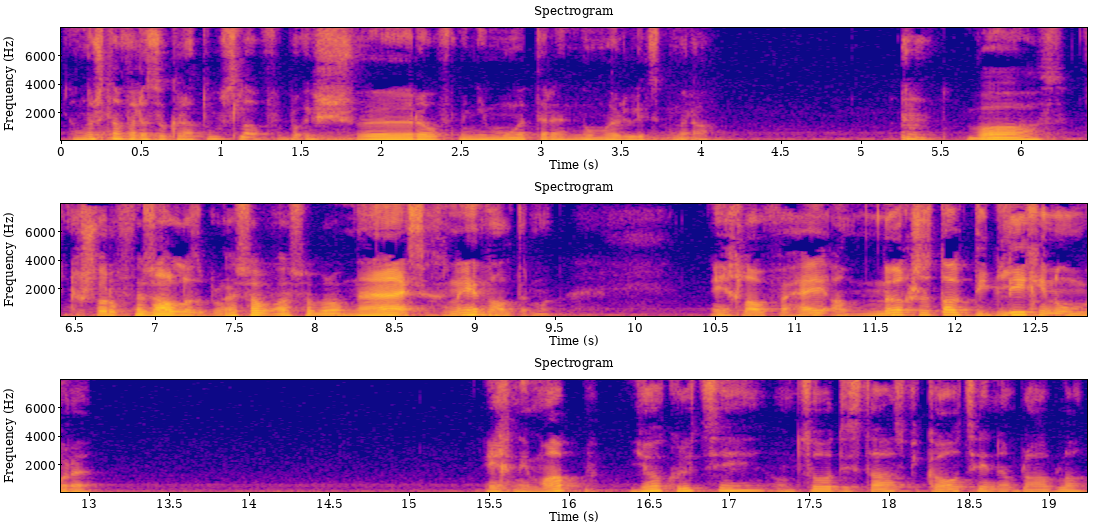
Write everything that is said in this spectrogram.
Ich hab nur wollen so geradeaus laufen, Bro, ich schwöre auf meine Mutter, eine Nummer läutet mir an. Was? Ich schwöre auf alles, Bro. Hast du hast du Bro? Nein, sicher nicht, Walter, Mann. Ich laufe hey, am nächsten Tag die gleiche Nummer. Ich nehme ab, ja, grüezi und so, dies, das, wie geht's Ihnen, bla bla.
